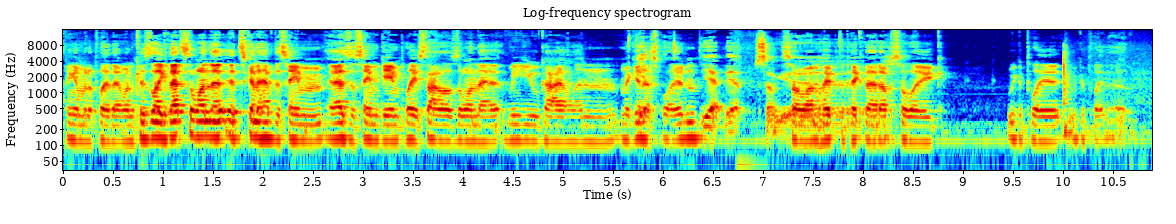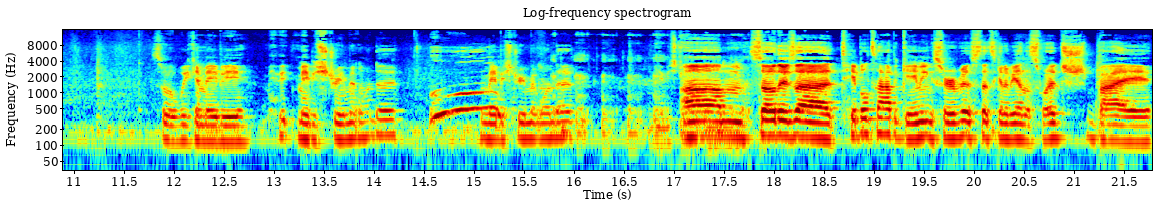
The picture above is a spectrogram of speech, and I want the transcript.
think I'm gonna play that one because like that's the one that it's gonna have the same as the same gameplay style as the one that me, you, Kyle, and McGinnis played. yeah, yeah, so good. So I'm hyped to pick that up. So like we could play it. We could play that. So we can maybe maybe maybe stream it one day. Ooh. Maybe stream it one day. Maybe stream Um. So there's a tabletop gaming service that's gonna be on the Switch by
